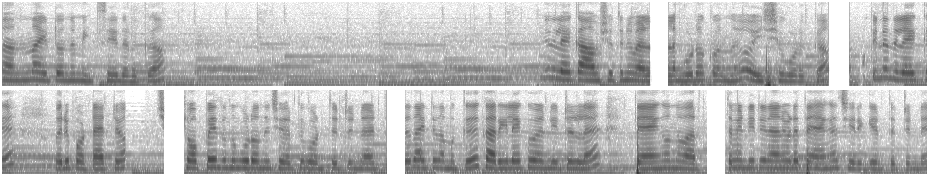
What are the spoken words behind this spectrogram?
നന്നായിട്ടൊന്ന് മിക്സ് ചെയ്തെടുക്കുക. ഇതിലേക്ക് ആവശ്യത്തിന് വെള്ളം കൂടെ ഒക്കെ ഒന്ന് ഒഴിച്ച് കൊടുക്കാം. പിന്നെ ഇതിലേക്ക് ഒരു പൊട്ടാറ്റോ ചോപ്പ് ചെയ്തതും കൂടെ ഒന്ന് ചേർത്ത് കൊടുത്തിട്ടുണ്ട്. അടുത്തതായിട്ട് നമുക്ക് കറിയിലേക്ക് വേണ്ടിയിട്ടുള്ള തേങ്ങ ഒന്ന് വറുത്താൻ വേണ്ടിയിട്ട് ഞാനിവിടെ തേങ്ങ ചിരകി എടുത്തിട്ടുണ്ട്.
